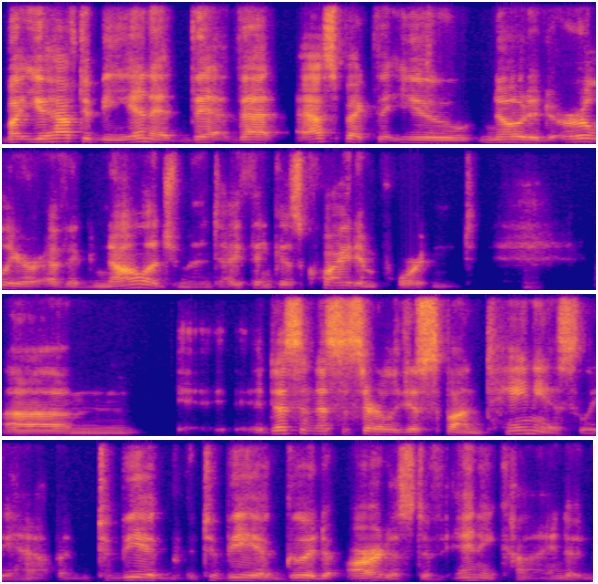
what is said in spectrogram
but you have to be in it. That that aspect that you noted earlier of acknowledgement, I think, is quite important. Um, it doesn't necessarily just spontaneously happen. To be a to be a good artist of any kind, an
